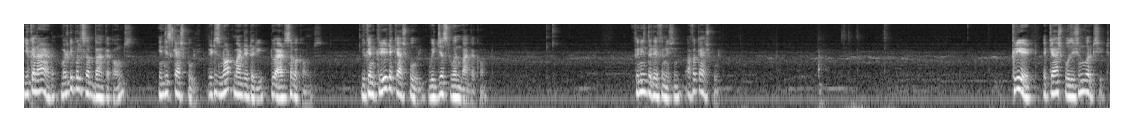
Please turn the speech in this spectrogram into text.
You can add multiple sub bank accounts in this cash pool. It is not mandatory to add sub accounts. You can create a cash pool with just one bank account. Finish the definition of a cash pool. Create a cash position worksheet.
